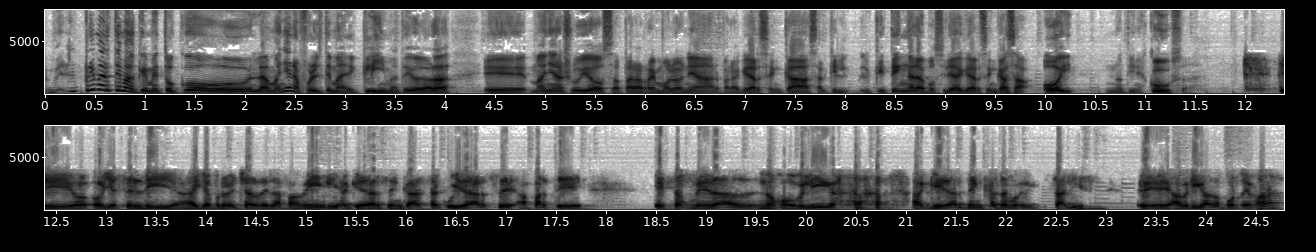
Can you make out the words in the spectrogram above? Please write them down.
el primer tema que me tocó en la mañana fue el tema del clima, te digo la verdad. Eh, mañana lluviosa para remolonear, para quedarse en casa. El que, el que tenga la posibilidad de quedarse en casa, hoy no tiene excusa. Sí, ho- hoy es el día, hay que aprovechar de la familia, quedarse en casa, cuidarse. Aparte, esta humedad nos obliga a quedarte en casa porque salís eh, abrigado por demás,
